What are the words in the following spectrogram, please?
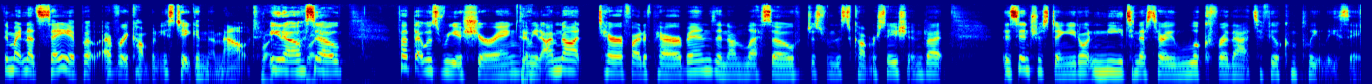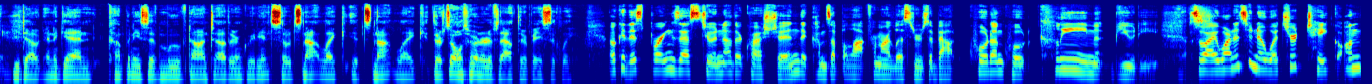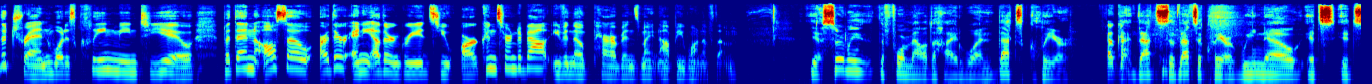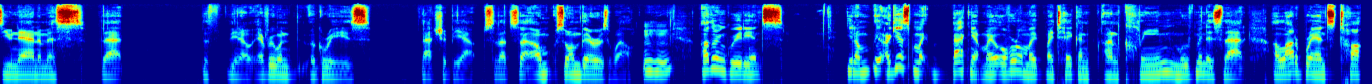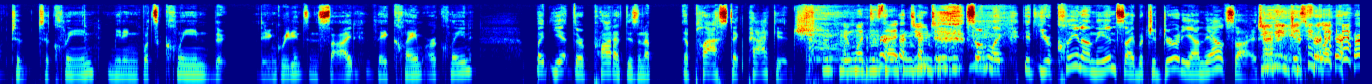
they might not say it, but every company's taken them out, right, you know. Right. So thought that was reassuring. Yeah. I mean, I'm not terrified of parabens, and I'm less so just from this conversation, but it's interesting. You don't need to necessarily look for that to feel completely safe. You don't. And again, companies have moved on to other ingredients, so it's not like it's not like there's alternatives out there basically. Okay, this brings us to another question that comes up a lot from our listeners about quote unquote clean beauty. Yes. So I wanted to know what's your take on the trend? What does clean mean to you? But then also, are there any other ingredients you are concerned about even though parabens might not be one of them? Yes, yeah, certainly the formaldehyde one. That's clear. Okay. That's so that's a clear. We know it's it's unanimous that the you know everyone agrees that should be out. So that's um, so I'm there as well. Mm-hmm. Other ingredients, you know, I guess my backing up my overall my, my take on, on clean movement is that a lot of brands talk to, to clean, meaning what's clean, the the ingredients inside they claim are clean, but yet their product isn't a a plastic package. And what does that do to? so I'm like, it, you're clean on the inside, but you're dirty on the outside. Do you mean just for like?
